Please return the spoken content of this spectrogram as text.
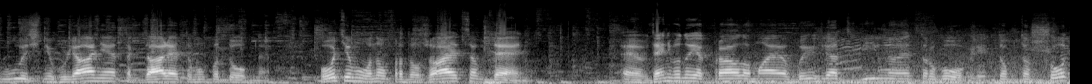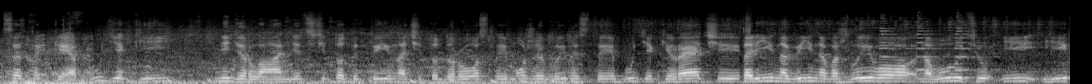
вуличні гуляння, так далі, тому подобне. Потім воно продовжується в день. Е, В день воно, як правило, має вигляд вільної торговлі. Тобто, що це таке? Будь-який нідерландець, чи то дитина, чи то дорослий, може винести будь-які речі, старі, нові, неважливо, на вулицю і їх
